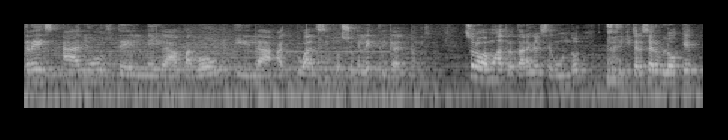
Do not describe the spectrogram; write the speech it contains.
tres años del mega apagón y la actual situación eléctrica del país. Eso lo vamos a tratar en el segundo y tercer bloque,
